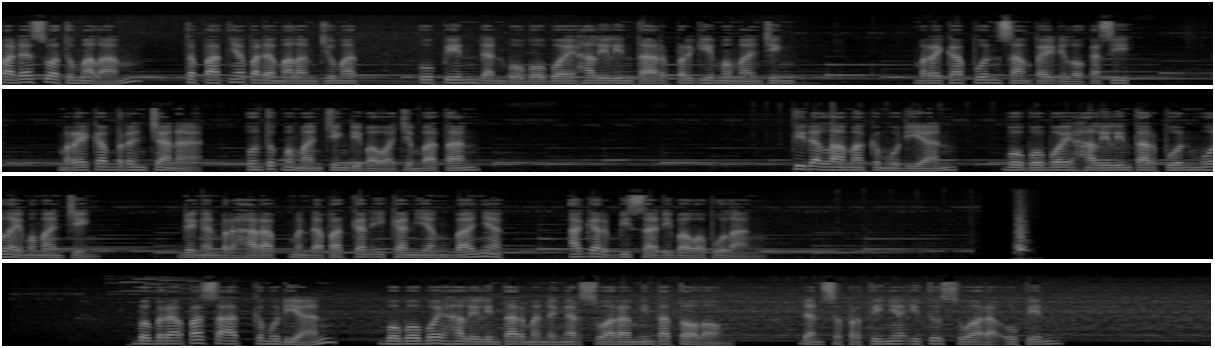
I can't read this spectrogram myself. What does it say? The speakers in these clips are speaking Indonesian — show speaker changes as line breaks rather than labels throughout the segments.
Pada suatu malam, tepatnya pada malam Jumat, Upin dan Boboiboy Halilintar pergi memancing. Mereka pun sampai di lokasi. Mereka berencana untuk memancing di bawah jembatan. Tidak lama kemudian, Boboiboy Halilintar pun mulai memancing. Dengan berharap mendapatkan ikan yang banyak, agar bisa dibawa pulang. Beberapa saat kemudian, Boboiboy Halilintar mendengar suara minta tolong. Dan sepertinya itu suara Upin.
